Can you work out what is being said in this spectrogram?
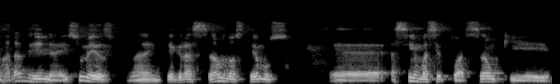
Maravilha, é isso mesmo. Né? integração, nós temos é, assim uma situação que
